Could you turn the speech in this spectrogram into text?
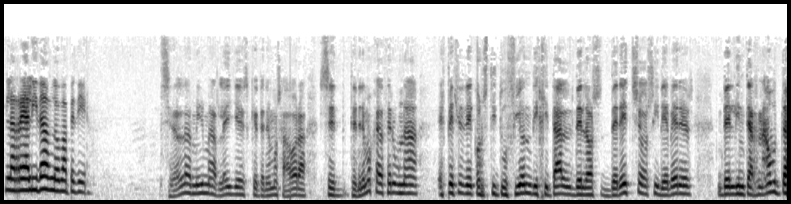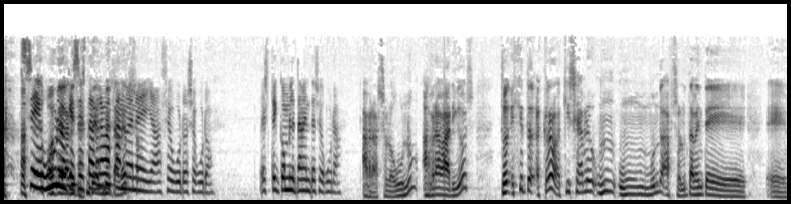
La realidad lo va a pedir. ¿Serán las mismas leyes que tenemos ahora? ¿Se, ¿Tendremos que hacer una especie de constitución digital de los derechos y deberes del internauta? Seguro que se está trabajando en ella, seguro, seguro. Estoy completamente segura. ¿Habrá solo uno? ¿Habrá varios? Es que, claro, aquí se abre un, un mundo absolutamente eh,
